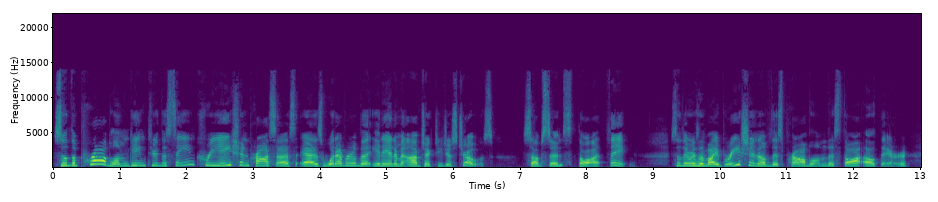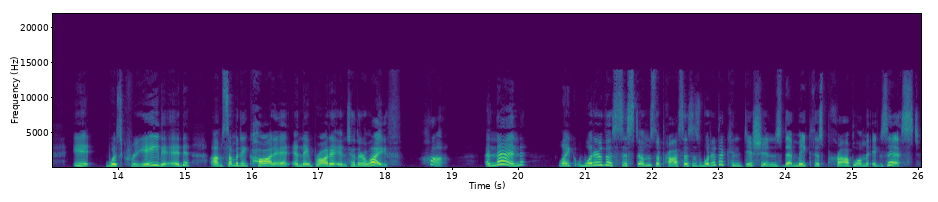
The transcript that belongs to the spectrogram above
So the problem came through the same creation process as whatever the inanimate object you just chose substance, thought, thing. So there was a vibration of this problem, this thought out there. It was created, um, somebody caught it, and they brought it into their life. Huh. And then, like, what are the systems, the processes, what are the conditions that make this problem exist?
